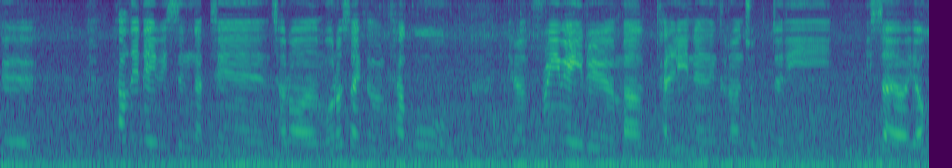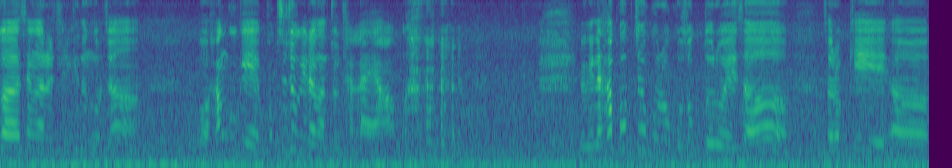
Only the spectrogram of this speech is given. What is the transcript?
그 할리 데이비슨 같은 저런 모터사이클을 타고 이런 프리웨이를 막 달리는 그런 족들이 있어요. 여가 생활을 즐기는 거죠. 폭주족이랑은 좀 달라요. 여기는 합법적으로 고속도로에서 저렇게 어,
